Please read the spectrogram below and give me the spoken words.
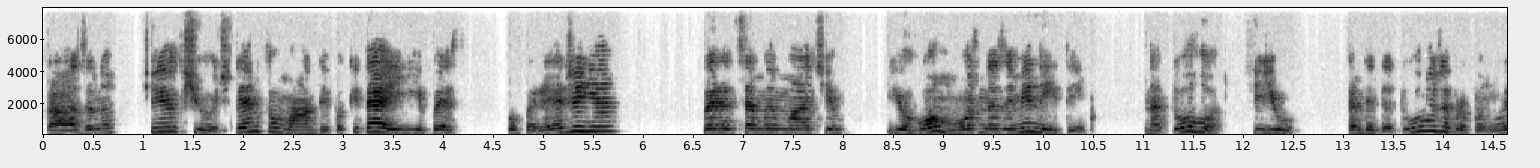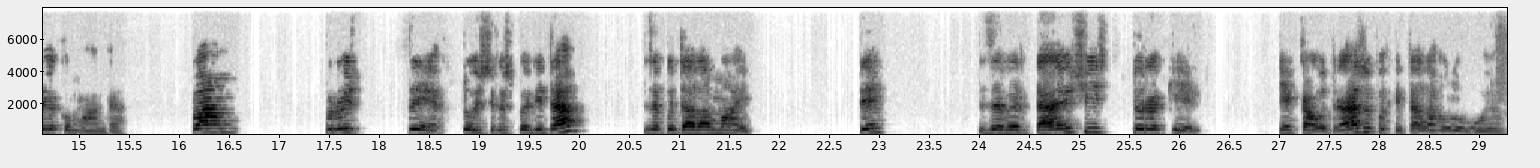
вказано, що якщо член команди покидає її без попередження перед самим матчем, його можна замінити на того, чию кандидатуру запропонує команда. Вам про це хтось розповідав? запитала Майте, завертаючись до Ракель яка одразу похитала головою.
